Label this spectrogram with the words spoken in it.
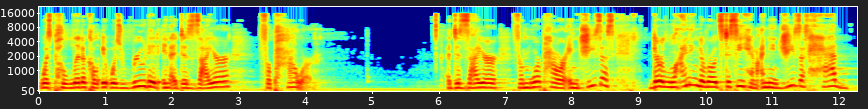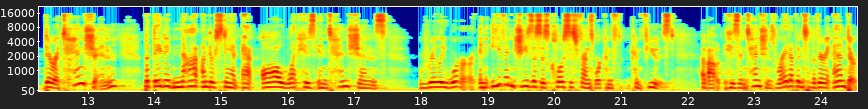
was political, it was rooted in a desire for power, a desire for more power. And Jesus, they're lining the roads to see him. I mean, Jesus had their attention, but they did not understand at all what his intentions really were. And even Jesus' closest friends were conf- confused about his intentions right up until the very end. They're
